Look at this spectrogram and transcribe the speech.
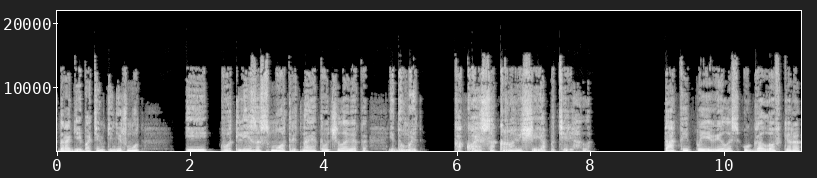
дорогие ботинки не жмут — и вот Лиза смотрит на этого человека и думает, какое сокровище я потеряла. Так и появилась у Головкера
